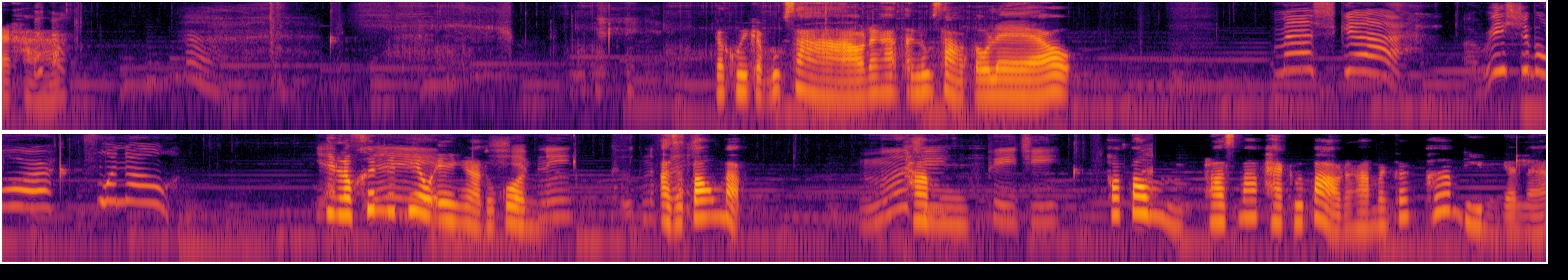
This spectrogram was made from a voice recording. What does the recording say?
นะคะ ก็คุยกับลูกสาวนะคะ แต่ลูกสาวโตแล้ว Mashka. Arishabor. Fuano. กินเราขึ้นนิดเดียวเองอะทุกคน อาจจะต้องแบบทท PG ข้าวต้มพลาสมาแพ็คหรือเปล่านะคะ มันก็เพิ่มดีเหมือนกันนะ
